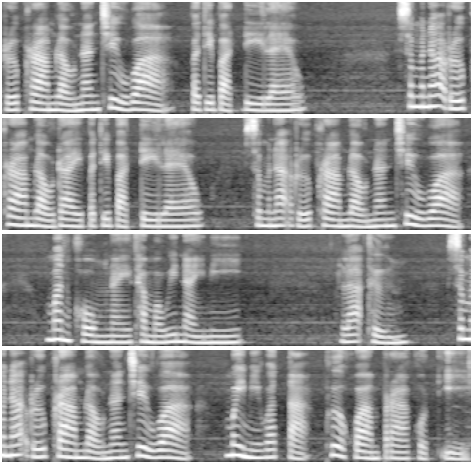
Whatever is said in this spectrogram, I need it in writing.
หรือพราหมณ์เหล่านั้นชื่อว่า ปฏิบัติดีแล้ว สมณะหรือพราหมณ์เหล่าใดปฏิบัติดีแล้ว สมณะหรือพราหมณ์เหล่านั้นชื่อว่า มั่นคงในธรรมวินัยนี้ ละถึง สมณะหรือพรามเหล่านั้นชื่อว่า ไม่มีวัตตะเพื่อความปรากฏอีก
